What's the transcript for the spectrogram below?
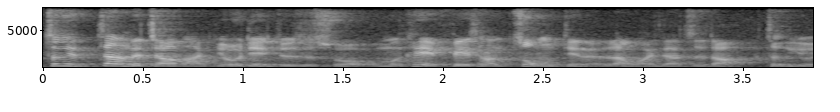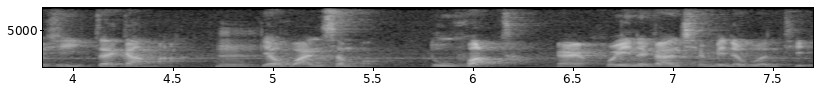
这个这样的教法，优点就是说，我们可以非常重点的让玩家知道这个游戏在干嘛，嗯，要玩什么，do what，哎，回应了刚刚前面的问题。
